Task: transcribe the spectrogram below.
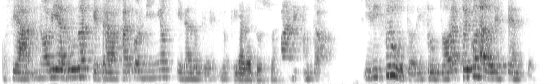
O sea, no había dudas que trabajar con niños era lo que, lo que más disfrutaba. Y disfruto, disfruto. Ahora estoy con adolescentes.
